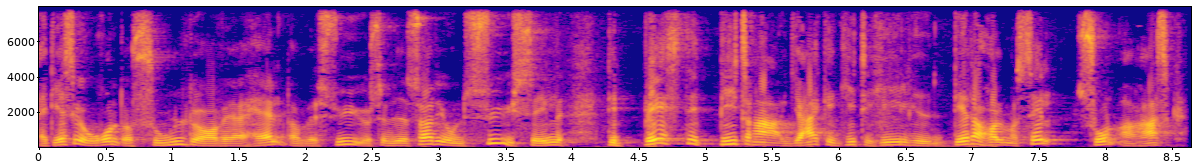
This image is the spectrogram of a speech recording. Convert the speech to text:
at jeg skal gå rundt og sulte og være halvt og være syg osv. Så, videre. så er det jo en syg celle. Det bedste bidrag, jeg kan give til helheden, det er at holde mig selv sund og rask.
